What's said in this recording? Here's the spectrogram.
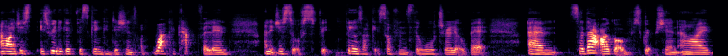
and I just, it's really good for skin conditions. I whack a capful in, and it just sort of feels like it softens the water a little bit. Um, so that I got on prescription, and I,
